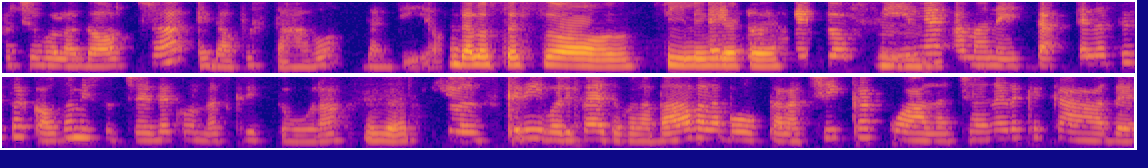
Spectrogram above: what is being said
facevo la doccia e dopo stavo da Dio. Ed è lo stesso feeling e che... Endorfine mm-hmm. a manetta. E la stessa cosa mi succede con la scrittura. Io scrivo, ripeto, con la bava alla bocca, la cicca qua, la cenere che cade,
